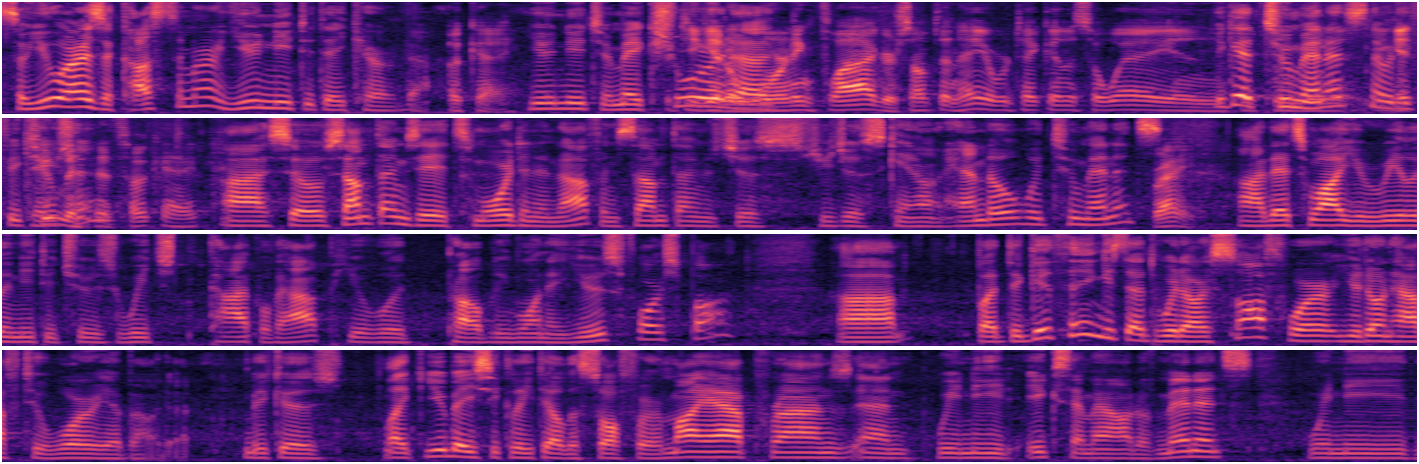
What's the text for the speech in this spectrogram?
So you are as a customer, you need to take care of that. Okay. You need to make sure. Do you get a warning flag or something? Hey, we're taking this away, and you get two minutes, minutes notification. two minutes, okay. Uh, so sometimes it's more than enough, and sometimes just you just cannot handle with two minutes. Right. Uh, that's why you really need to choose which type of app you would probably want to use for Spot. Uh, but the good thing is that with our software, you don't have to worry about that because like you basically tell the software, my app runs and we need X amount of minutes, we need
